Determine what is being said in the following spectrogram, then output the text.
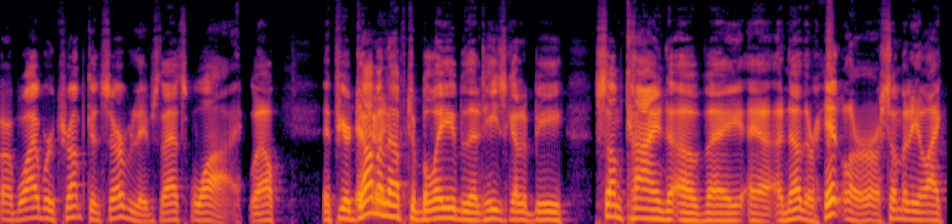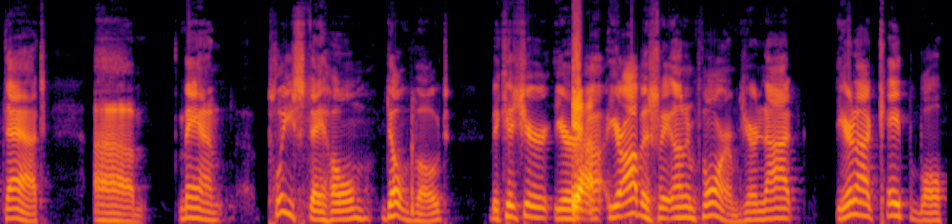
or why we're Trump conservatives. That's why. Well, if you're dumb Okay. enough to believe that he's going to be some kind of a, a another Hitler or somebody like that, um, man, please stay home. Don't vote because you're you're Yeah. uh, you're obviously uninformed. You're not you're not capable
